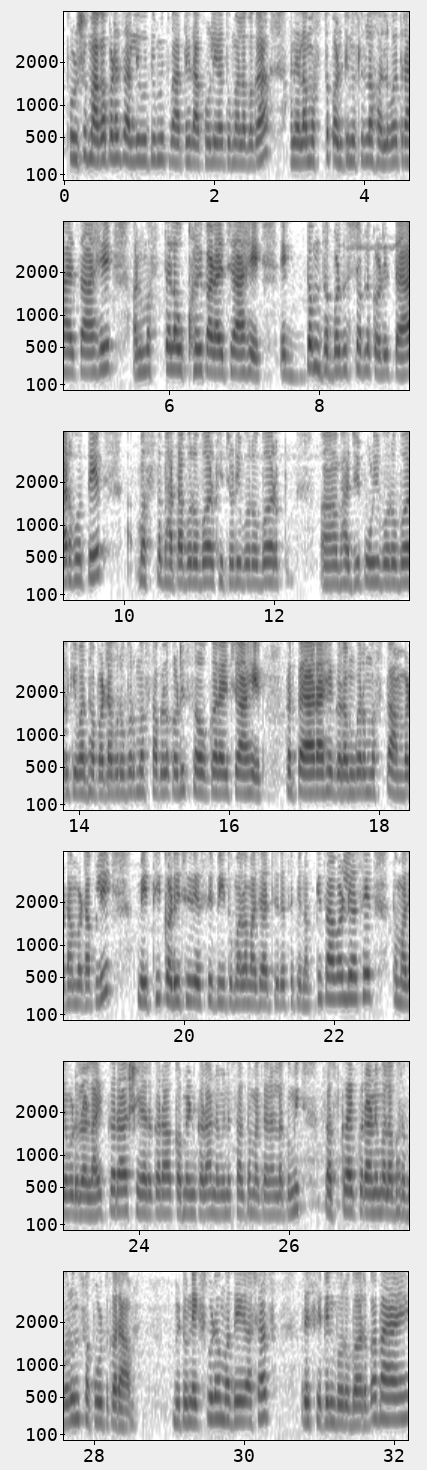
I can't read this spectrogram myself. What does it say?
थोडीशी मागापडे चालली होती. मी आता हे दाखवली आहे तुम्हाला बघा. आणि याला मस्त कंटिन्युअसली हलवत राहायचं आहे. आणि मस्त त्याला उखळी काढायची आहे. एकदम जबरदस्ती आपली कढी तयार होते. मस्त भाताबरोबर खिचडीबरोबर भाजी पोळीबरोबर किंवा धपाट्याबरोबर मस्त आपल्याला कढी सर्व करायची आहे. तर तयार आहे गरम गरम मस्त आंबट आंबट आपली. मेथी कढीची रेसिपी तुम्हाला माझ्या आजची रेसिपी नक्कीच आवडली असेल तर माझ्या व्हिडिओला लाईक करा शेअर करा कमेंट करा. नवीन असाल तर माझ्या चॅनलला तुम्ही सबस्क्राईब करा आणि मला भरभरून सपोर्ट करा. भेटू नेक्स्ट व्हिडिओमध्ये अशाच रेसिपींबरोबर बाय बाय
